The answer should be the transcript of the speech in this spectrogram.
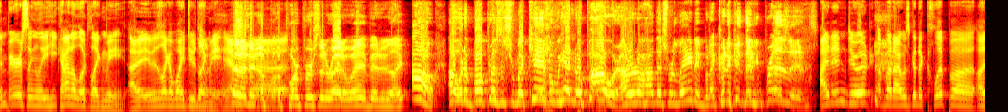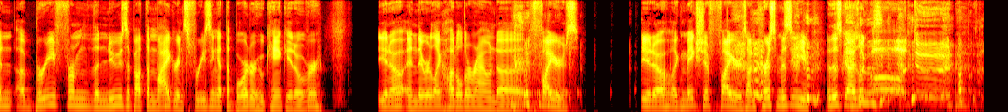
Embarrassingly, he kind of looked like me. I, it was like a white dude like me. Yeah, no, no, was, dude, a, uh, a poor person right away, but be like, "Oh, I would have bought presents for my kid, but we had no power. I don't know how that's related, but I couldn't get any presents." I didn't do it, but I was gonna clip a, a a brief from the news about the migrants freezing at the border who can't get over, you know, and they were like huddled around uh, fires, you know, like makeshift fires on Christmas Eve. And this guy's like, "Oh, dude,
